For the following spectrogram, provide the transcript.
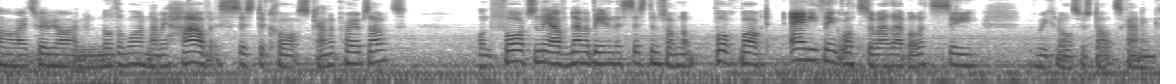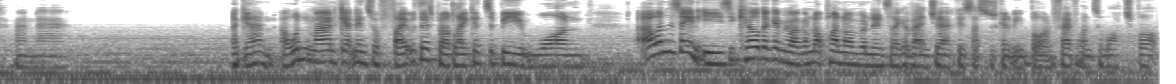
Alright, so here we are in another one. Now we have Sister Core scanner probes out. Unfortunately, I've never been in this system, so I've not bookmarked anything whatsoever, but let's see we can also start scanning. And uh, again, I wouldn't mind getting into a fight with this, but I'd like it to be one. I wouldn't say an easy kill. Don't get me wrong. I'm not planning on running into like a venture because that's just going to be boring for everyone to watch. But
